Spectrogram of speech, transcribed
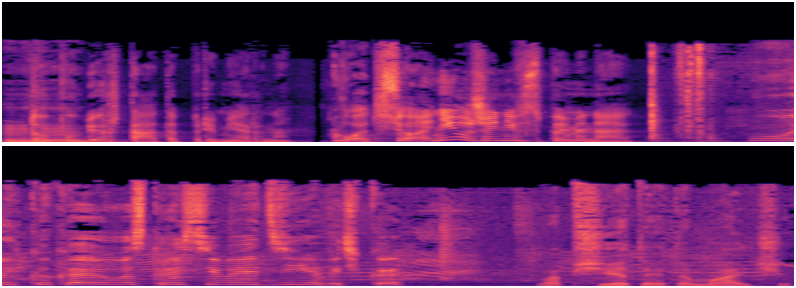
Угу. До пубертата примерно. Вот, все, они уже не вспоминают. Ой, какая у вас красивая девочка. Вообще-то это мальчик.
